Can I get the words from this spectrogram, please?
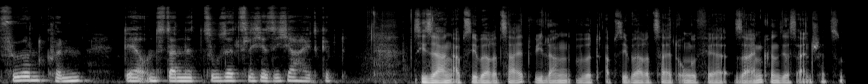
führen können, der uns dann eine zusätzliche Sicherheit gibt. Sie sagen absehbare Zeit. Wie lang wird absehbare Zeit ungefähr sein? Können Sie das einschätzen?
